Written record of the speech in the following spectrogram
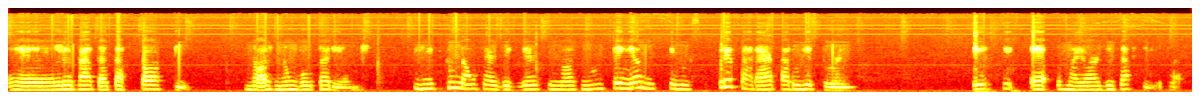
é, levadas a top, nós não voltaremos. Isso não quer dizer que nós não tenhamos que nos preparar para o retorno. Esse é o maior desafio, claro.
